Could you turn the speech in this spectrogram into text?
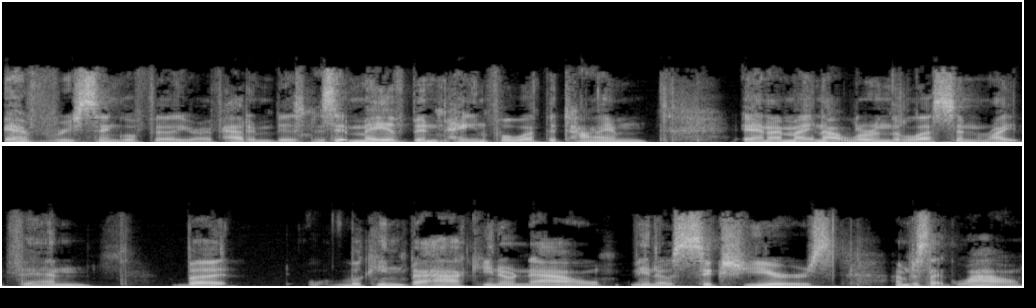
every single failure I've had in business. It may have been painful at the time, and I might not learn the lesson right then, but looking back, you know, now, you know, six years, I'm just like, wow,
